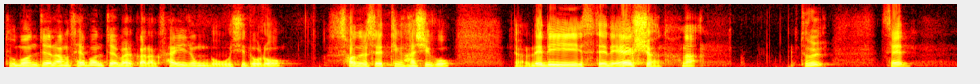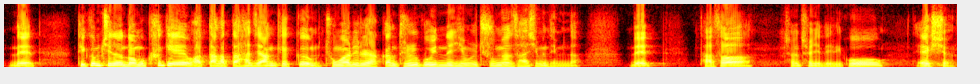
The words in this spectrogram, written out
두 번째랑 세 번째 발가락 사이 정도 오시도록 선을 세팅하시고 자 레디 스테디 액션. 하나 둘 셋 넷. 뒤꿈치는 너무 크게 왔다 갔다 하지 않게끔 종아리를 약간 들고 있는 힘을 주면서 하시면 됩니다. 넷 다섯 천천히 내리고 액션.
